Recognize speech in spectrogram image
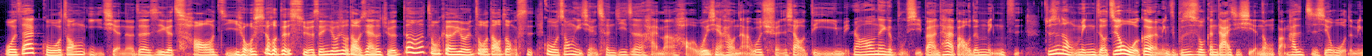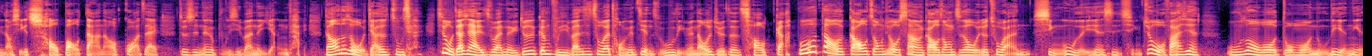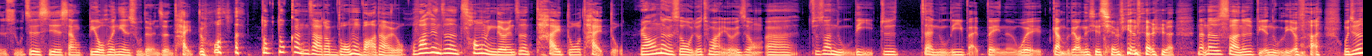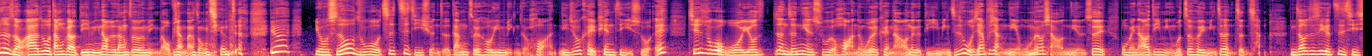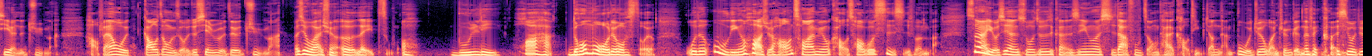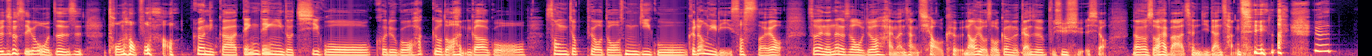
我在国中以前呢，真的是一个超级优秀的学生，优秀到我现在都觉得，啊，怎么可能有人做到这种事？国中以前成绩真的还蛮好，我以前还有拿过全校第一名。然后那个补习班，他还把我的名字，就是那种名字，只有我个人名字，不是说跟大家一起写那种榜，他是只写我的名字，然后写一个超爆大，然后挂在就是那个补习班的阳台。然后那时候我家就住在，其实我家现在还住在那里，就是跟补习班是住在同一个建筑物里面。然后我就觉得真的超尬。不过到了高中，就我上了高中之后，我就突然。醒悟的一件事情，就我发现，无论我有多么努力的念书，这个世界上比我会念书的人真的太多了。都都看咋的，多么八大哟！我发现真的聪明的人真的太多太多。然后那个时候，我就突然有一种，呃，就算努力，就是。再努力一百倍呢，我也干不掉那些 前面的人。那那就算了，那就别努力了吧。我觉得那种啊，如果当不了第一名，那我就当最后一名吧。我不想当中间的，因为有时候如果是自己选择当最后一名的话，你就可以骗自己说，哎、其实如果我有认真念书的话呢，我也可以拿到那个第一名。只是我现在不想念，我没有想要念，所以我没拿到第一名，我最后一名，这很正常。你知道，就是一个自欺欺人的剧嘛。好，反正我高中的时候就陷入了这个剧嘛，而且我还选二类组哦，不利。化学多么어려웠어요，我的物理跟化学好像从来没有考超过四十分吧。虽然有些人说，就是可能是因为师大附中它的考题比较难，不，我觉得完全跟那没关系。我觉得就是因为我真的是头脑不好。그러니까땡땡이도치고그리고학교도안가고성적표도숨기고그런일이있었어요。所以呢，那个时候我就还蛮常翘课，然后有时候根本干脆不去学校，然后有时候还把成绩单藏起来，因为。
